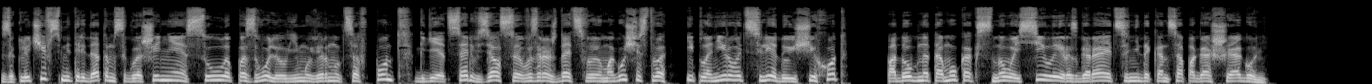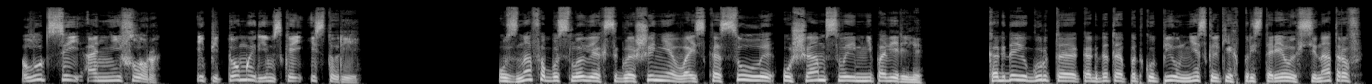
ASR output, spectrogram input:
Заключив с Митридатом соглашение, Сулла позволил ему вернуться в Понт, где царь взялся возрождать свое могущество и планировать следующий ход, подобно тому, как с новой силой разгорается не до конца погасший огонь. Луций Аннифлор. Эпитомы римской истории. Узнав об условиях соглашения, войска Суллы ушам своим не поверили. Когда Югурта когда-то подкупил нескольких престарелых сенаторов,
